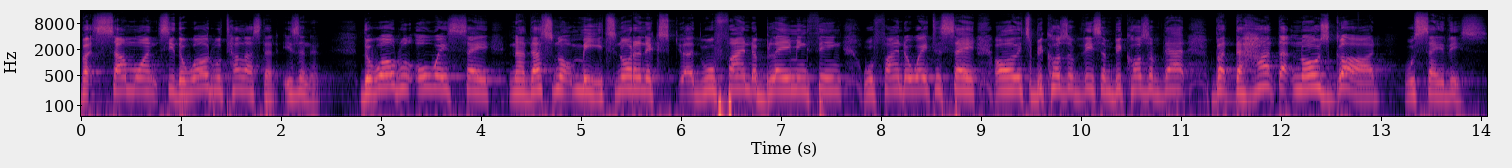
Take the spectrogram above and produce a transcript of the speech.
But someone, see, the world will tell us that, isn't it? The world will always say, "Now that's not me. It's not an excuse." Uh, we'll find a blaming thing. We'll find a way to say, "Oh, it's because of this and because of that." But the heart that knows God will say this.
